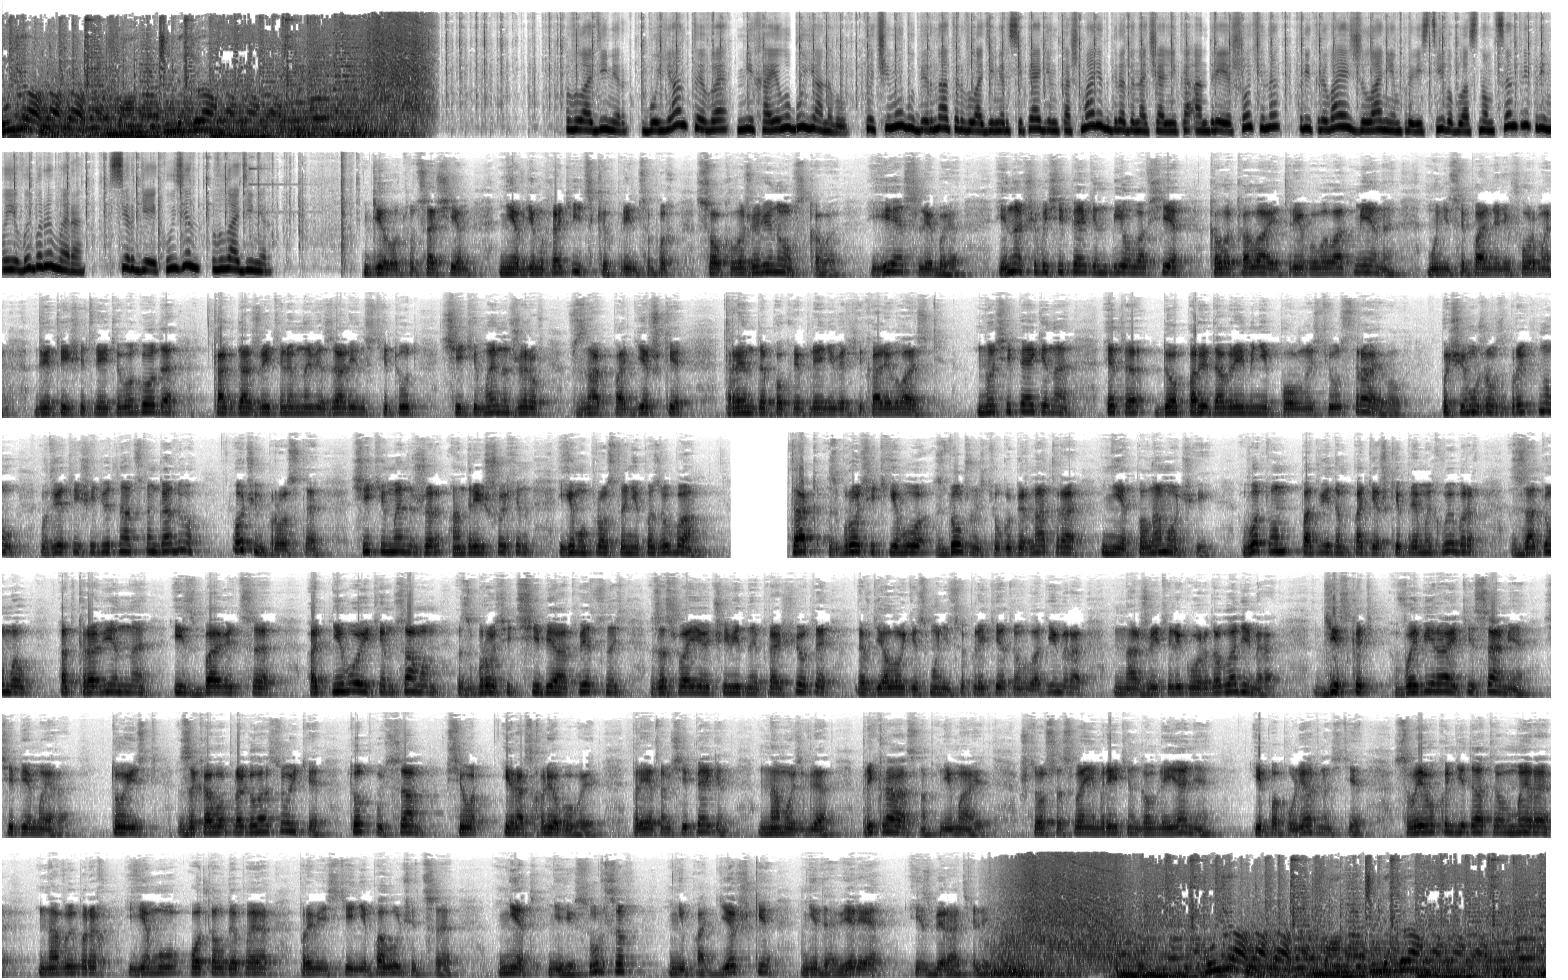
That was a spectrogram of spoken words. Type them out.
Буян, банк телеграм. Владимир Буян ТВ Михаилу Буянову. Почему губернатор Владимир Сипягин кошмарит градоначальника Андрея Шохина, прикрываясь желанием провести в областном центре прямые выборы мэра? Сергей Кузин, Владимир. Дело тут совсем не в демократических принципах Сокола-Жириновского. Если бы, иначе бы Сипягин бил во все колокола и требовал отмены муниципальной реформы 2003 года, когда жителям навязали институт сити-менеджеров в знак поддержки тренда по укреплению вертикали власти. Но Сипягина это до поры до времени полностью устраивало. Почему же взбрыкнул в 2019 году? Очень просто. Сити-менеджер Андрей Шохин ему просто не по зубам. Так сбросить его с должности губернатора нет полномочий. Вот он под видом поддержки прямых выборов задумал откровенно избавиться от него и тем самым сбросить с себя ответственность за свои очевидные просчеты в диалоге с муниципалитетом Владимира на жителей города Владимира. Дескать, выбирайте сами себе мэра. То есть за кого проголосуете, тот пусть сам все и расхлебывает. При этом Сипягин, на мой взгляд, прекрасно понимает, что со своим рейтингом влияния и популярности своего кандидата в мэра на выборах ему от ЛДПР провести не получится. Нет ни ресурсов, ни поддержки, ни доверия избирателей. Буян, банк телеграм.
